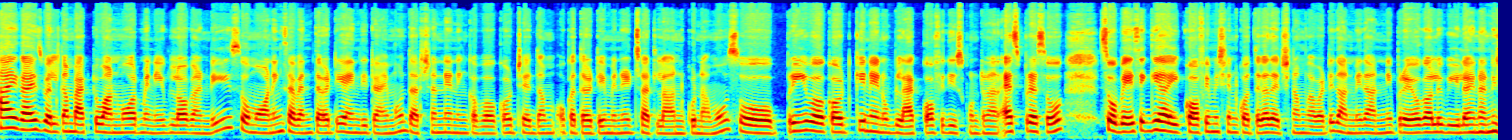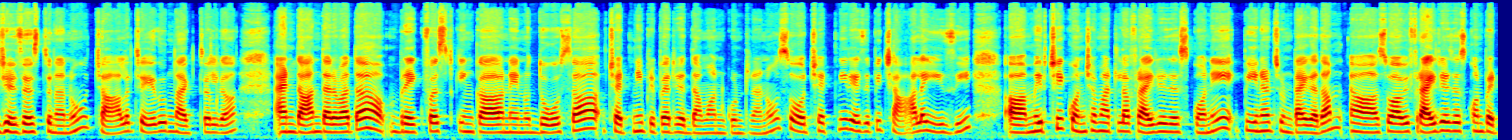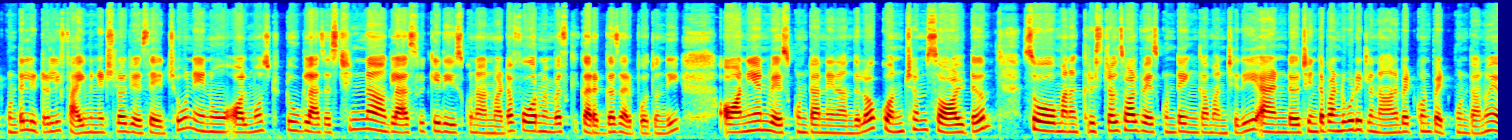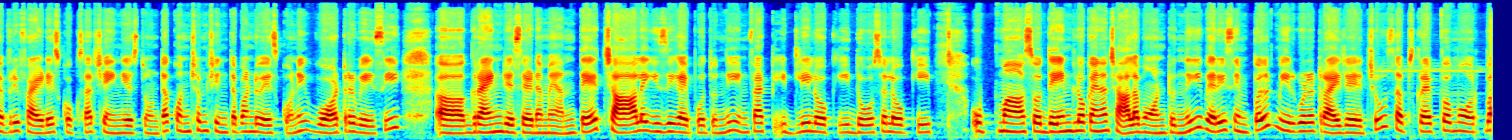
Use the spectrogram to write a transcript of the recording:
Hi guys welcome back to one more mini blog అండి. So morning seven thirty అయింది time Darshan నేను ఇంకా work out చేద్దాం. ఒక థర్టీ మినిట్స్ అట్లా అనుకున్నాము. సో ప్రీ వర్కౌట్కి నేను బ్లాక్ కాఫీ తీసుకుంటున్నాను. ఎస్ప్రెసో సో బేసిక్గా ఈ కాఫీ మిషన్ కొత్తగా తెచ్చినాం కాబట్టి దాని మీద అన్ని ప్రయోగాలు వీలైనన్ని చేసేస్తున్నాను. చాలా చేదు ఉంది యాక్చువల్గా అండ్ దాని తర్వాత బ్రేక్ఫాస్ట్కి ఇంకా నేను దోశ చట్నీ ప్రిపేర్ చేద్దాము అనుకుంటున్నాను. సో చట్నీ రెసిపీ చాలా ఈజీ మిర్చి కొంచెం అట్లా ఫ్రై చేసేసుకొని పీనట్స్ ఉంటాయి కదా. సో అవి ఫ్రై చేసేసుకొని పెట్టుకుంటే లిటరలీ ఫైవ్ మినిట్స్లో చేసేయచ్చు. నేను ఆల్మోస్ట్ టూ గ్లాసెస్ చిన్న గ్లాస్కి తీసుకున్నాను అనమాట ఫోర్ మెంబర్స్కి కరెక్ట్గా సరిపోతుంది. ఆనియన్ వేసుకుంటాను నేను అందులో కొంచెం సాల్ట్ సో మన క్రిస్టల్ సాల్ట్ వేసుకుంటే ఇంకా మంచిది. అండ్ చింతపండు కూడా ఇట్లా నానబెట్టుకొని పెట్టుకుంటాను. ఎవ్రీ ఫైవ్ డేస్కి ఒకసారి చేంజ్ చేస్తూ ఉంటా. కొంచెం చింతపండు వేసుకొని వాటర్ వేసి గ్రైండ్ చేసేయడమే అంతే. చాలా ఈజీగా అయిపోతుంది. ఇన్ఫ్యాక్ట్ ఇడ్లీలోకి దోశలోకి ఉప్మా సో దేంట్లోకైనా చాలా బాగుంటుంది. వెరీ సింపుల్ మీరు కూడా ట్రై చేయొచ్చు. Subscribe for more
